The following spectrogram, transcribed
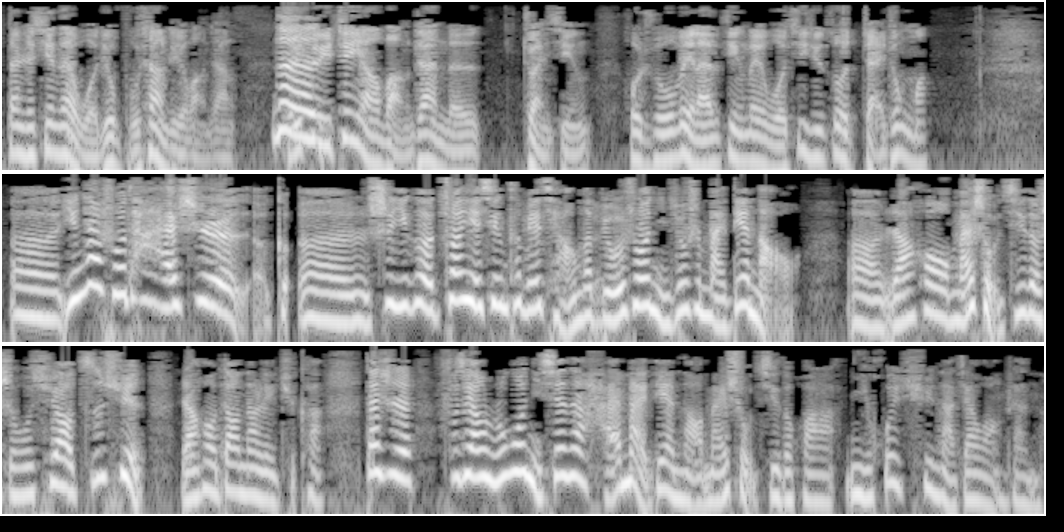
但是现在我就不上这个网站了。那对于这样网站的转型，或者说未来的定位，我继续做窄众吗？呃，应该说它还是呃是一个专业性特别强的，比如说你就是买电脑。呃，然后买手机的时候需要资讯，然后到那里去看。但是富江，如果你现在还买电脑、买手机的话，你会去哪家网站呢？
